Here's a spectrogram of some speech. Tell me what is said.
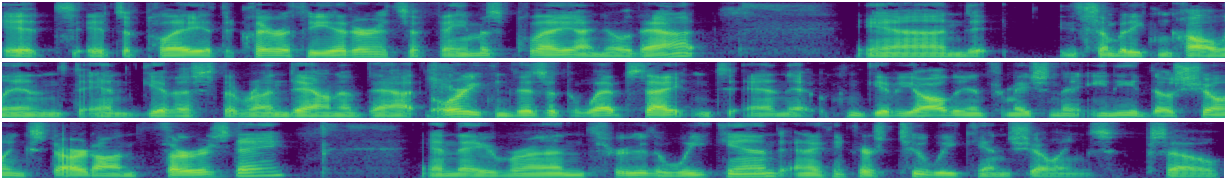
it's, it's a play at the Claire Theater. It's a famous play. I know that. And somebody can call in and, and, give us the rundown of that, or you can visit the website and, and it can give you all the information that you need. Those showings start on Thursday and they run through the weekend. And I think there's two weekend showings. So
